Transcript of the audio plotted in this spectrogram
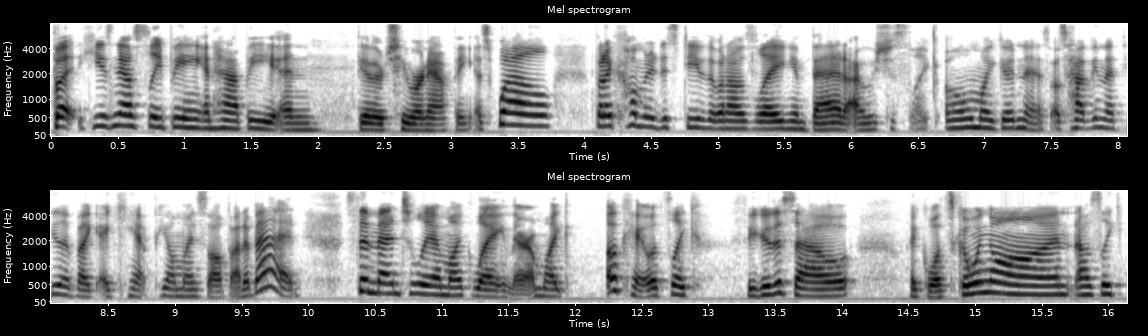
But he's now sleeping and happy and the other two are napping as well. But I commented to Steve that when I was laying in bed, I was just like, oh my goodness. I was having that feeling of like, I can't peel myself out of bed. So then mentally, I'm like laying there. I'm like, okay, let's like figure this out. Like, what's going on? And I was like,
